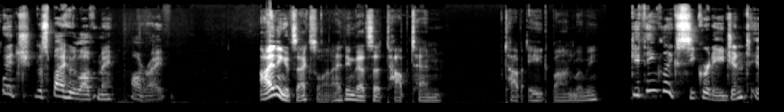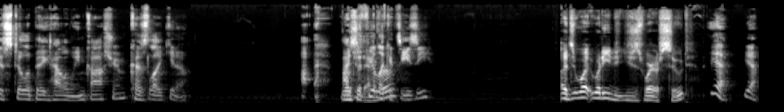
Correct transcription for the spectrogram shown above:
Which the spy who loved me. All right. I think it's excellent. I think that's a top 10, top 8 Bond movie. Do you think like Secret Agent is still a big Halloween costume? Because like you know, I, I just feel like it's easy. Uh, what, what do you do? You just wear a suit? Yeah, yeah.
